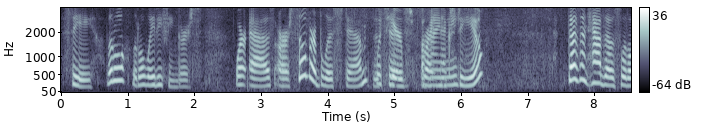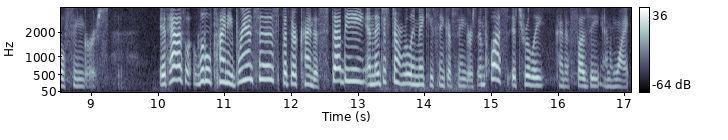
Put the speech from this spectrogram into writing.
see, little, little wavy fingers. Whereas our silver bluestem, which is right next me? to you, doesn't have those little fingers. It has little tiny branches, but they're kind of stubby and they just don't really make you think of fingers. And plus, it's really kind of fuzzy and white.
